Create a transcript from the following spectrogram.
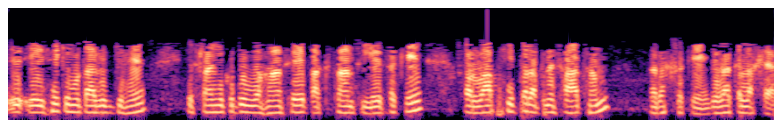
اسی کے مطابق جو ہے اسلامی کتب وہاں سے پاکستان سے لے سکیں اور واپسی پر اپنے ساتھ ہم رکھ سکیں۔ جزاک اللہ خیر۔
